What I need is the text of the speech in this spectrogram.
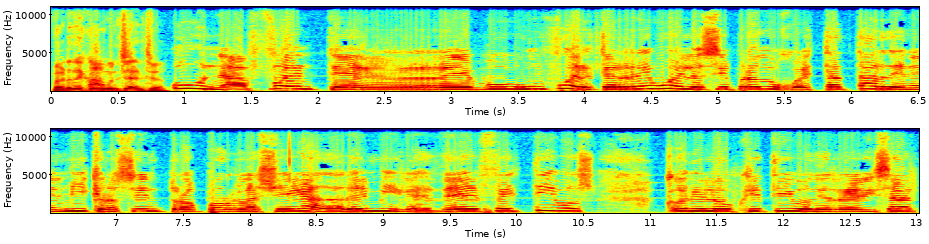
Perdés como un vamos. chancho. Una fuente un fuerte revuelo se produjo esta tarde en el microcentro por la llegada de miles de efectivos con el objetivo de realizar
